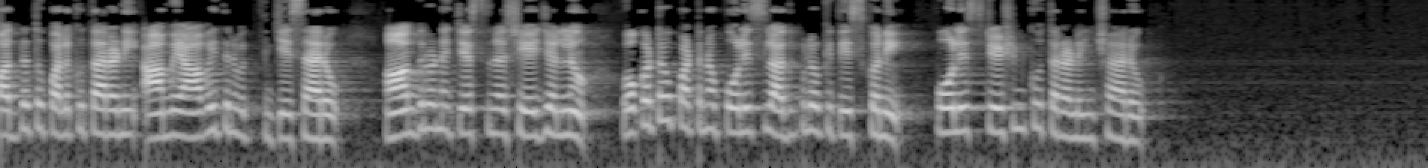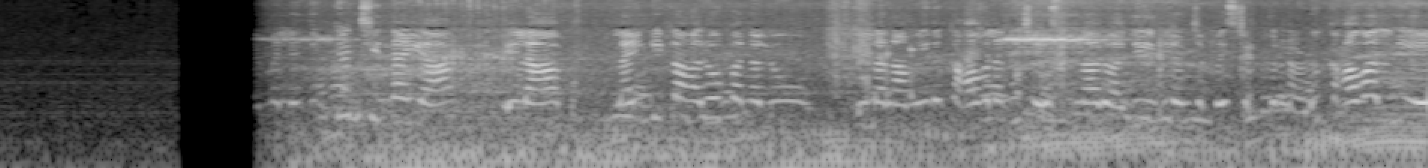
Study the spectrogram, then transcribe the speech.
మద్దతు పలుకుతారని ఆమె ఆవేదన వ్యక్తం చేశారు. ఆందోళన చేస్తున్న షేజల్ను ఒకటో పట్టణ పోలీసులు అదుపులోకి తీసుకుని పోలీస్ స్టేషన్కు తరలించారు. ఎమ్మెల్యే చిన్నయ్య ఇలా లైంగిక ఆరోపణలు ఇలా నా మీద కావాలని చేస్తున్నారు అది ఇది అని చెప్పేసి చెప్తున్నాడు. కావాలని ఏ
